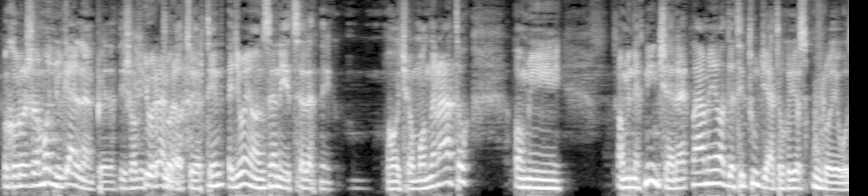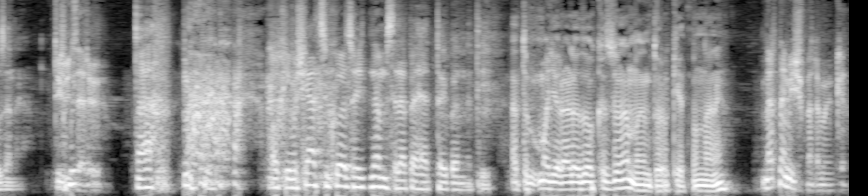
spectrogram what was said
akkor most mondjuk ellenpéldát is, amikor Jó, rendben. csoda történt. Egy olyan zenét szeretnék, hogyha mondanátok, ami, aminek nincsen reklámja, de ti tudjátok, hogy az kurva jó zene. Tűzerő. Ah, Oké, okay. okay, most játsszuk olyat, hogy nem szerepelhettek benne ti. Hát a magyar előadók közül nem nagyon tudok két mondani. Mert nem ismerem őket.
